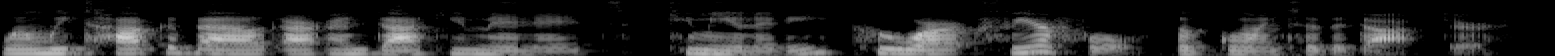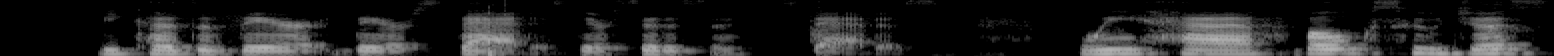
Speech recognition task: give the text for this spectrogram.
When we talk about our undocumented community who are fearful of going to the doctor because of their their status, their citizen status. We have folks who just,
